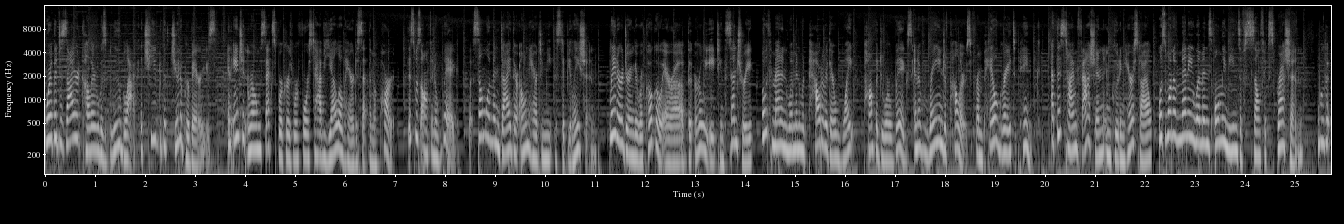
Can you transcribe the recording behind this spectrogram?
where the desired color was blue black achieved with juniper berries. In ancient Rome, sex workers were forced to have yellow hair to set them apart. This was often a wig, but some women dyed their own hair to meet the stipulation. Later, during the Rococo era of the early 18th century, both men and women would powder their white pompadour wigs in a range of colors, from pale gray to pink. At this time, fashion, including hairstyle, was one of many women's only means of self expression. Well, th-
